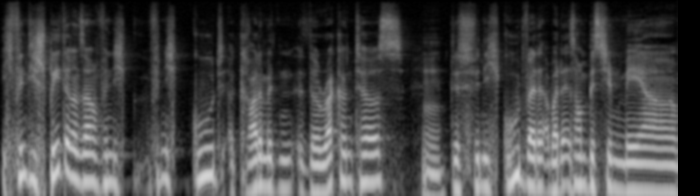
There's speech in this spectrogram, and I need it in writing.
Ich finde die späteren Sachen finde ich, finde ich gut, gerade mit den The Raconteurs. Das finde ich gut, weil aber da ist auch ein bisschen mehr,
